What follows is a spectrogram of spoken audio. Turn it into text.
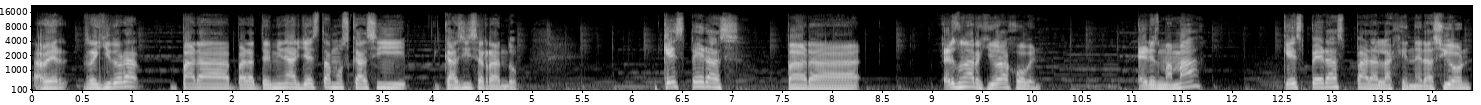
A ver, regidora, para, para terminar, ya estamos casi, casi cerrando. ¿Qué esperas para... Eres una regidora joven, eres mamá, ¿qué esperas para la generación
